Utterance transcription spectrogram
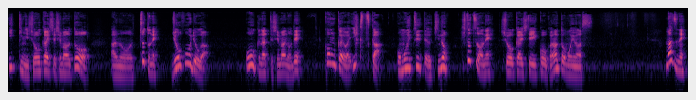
一気に紹介してしまうとあのちょっとね情報量が多くなってしまうので今回はいくつか思いついたうちの一つをね紹介していこうかなと思います。まずね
